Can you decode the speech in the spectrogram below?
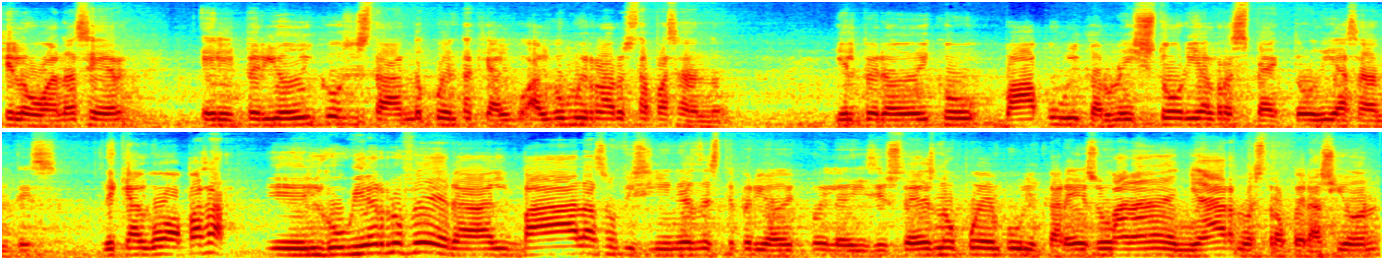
que lo van a hacer. El periódico se está dando cuenta que algo, algo muy raro está pasando. Y el periódico va a publicar una historia al respecto días antes de que algo va a pasar. El gobierno federal va a las oficinas de este periódico y le dice, ustedes no pueden publicar eso, van a dañar nuestra operación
